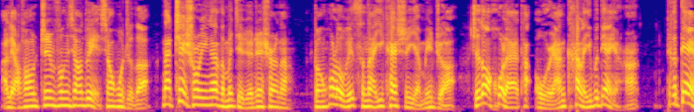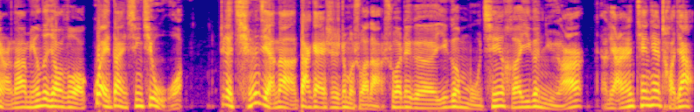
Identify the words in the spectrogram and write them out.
啊，两方针锋相对，相互指责。那这时候应该怎么解决这事儿呢？本霍洛维茨呢，一开始也没辙，直到后来他偶然看了一部电影，这个电影呢名字叫做《怪诞星期五》。这个情节呢大概是这么说的：说这个一个母亲和一个女儿，俩人天天吵架，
